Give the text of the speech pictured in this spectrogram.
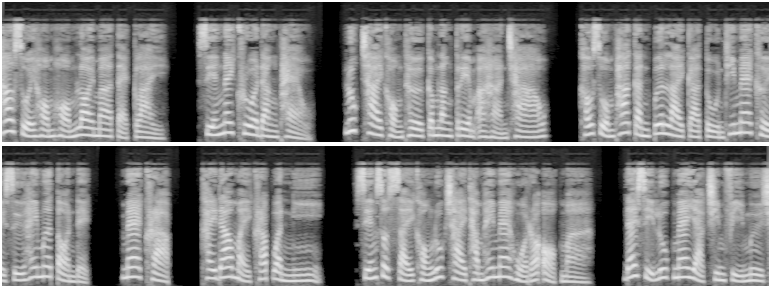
ข้าวสวยหอมๆลอยมาแต่ไกล เสียงในครัวดังแผ่วลูกชายของเธอกำลังเตรียมอาหารเช้า เขาสวมผ้ากันเปื้อนลายการ์ตูนที่แม่เคยซื้อให้เมื่อตอนเด็ก แม่ครับไข่ดาวใหม่ครับวันนี้ เสียงสดใสของลูกชายทำให้แม่หัวเราะออกมา ได้สิลูกแม่อยากชิมฝีมือเช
